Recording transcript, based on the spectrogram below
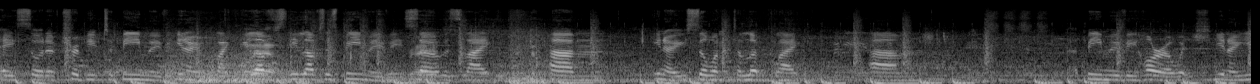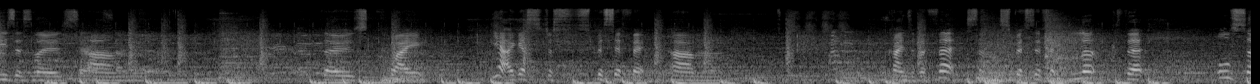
a sort of tribute to B movie. You know, like he Oh, loves yeah. he loves his B movies, so it was like um, you know you still want it to look like. Um, a B movie horror, which you know uses those um, those quite yeah, I guess just specific um, kinds of effects and specific look that also,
